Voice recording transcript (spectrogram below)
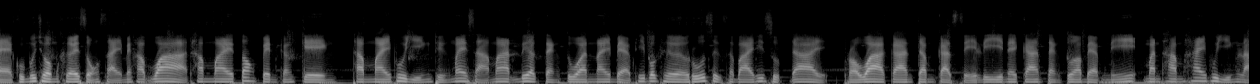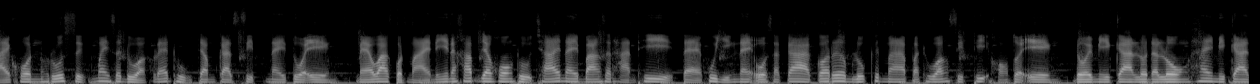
แต่คุณผู้ชมเคยสงสัยไหมครับว่าทำไมต้องเป็นกางเกงทำไมผู้หญิงถึงไม่สามารถเลือกแต่งตัวในแบบที่พวกเธอรู้สึกสบายที่สุดได้ เพราะว่าการจำกัดเสรีในการแต่งตัวแบบนี้ มันทำให้ผู้หญิงหลายคนรู้สึกไม่สะดวกและถูกจำกัดสิทธิ์ในตัวเอง แม้ว่ากฎหมายนี้นะครับยังคงถูกใช้ในบางสถานที่ แต่ผู้หญิงในโอซาก้าก็เริ่มลุกขึ้นมาประท้วงสิทธิของตัวเอง โดยมีการรณรงค์ให้มีการ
